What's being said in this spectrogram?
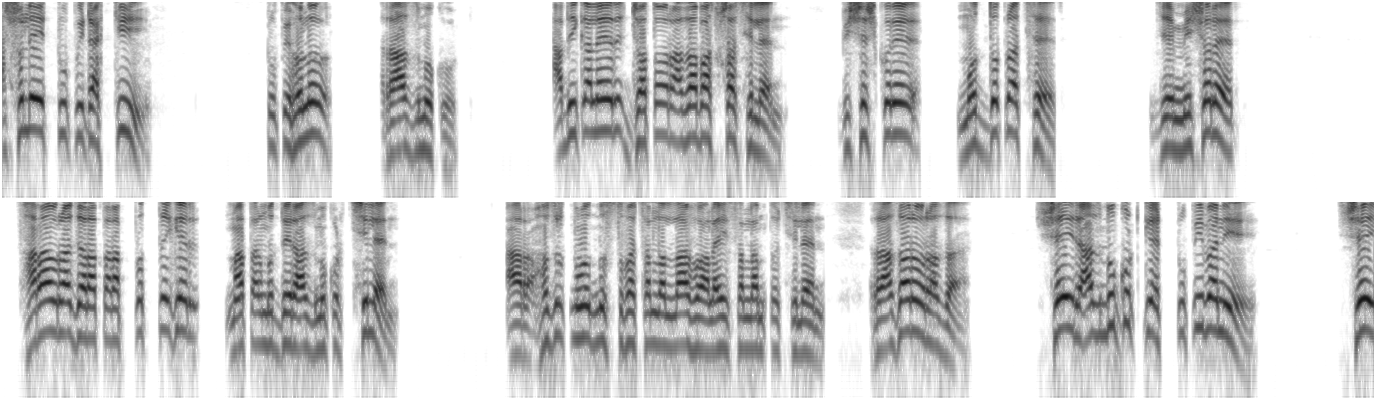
আসলে টুপিটা কি? টুপি হলো রাজমুকুট। আদিকালের যত রাজা বাদশাহ ছিলেন, বিশেষ করে মধ্যপ্রাচ্যের যে মিশরের ফারাওরা যারা তারা প্রত্যেকের মাতার মধ্যে রাজমুকুট ছিলেন। আর হজরত মোহাম্মদ মুস্তফা সাল্লাহ আলাইসাল্লাম তো ছিলেন রাজারও রাজা। সেই রাজমুকুটকে টুপি বানিয়ে, সেই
